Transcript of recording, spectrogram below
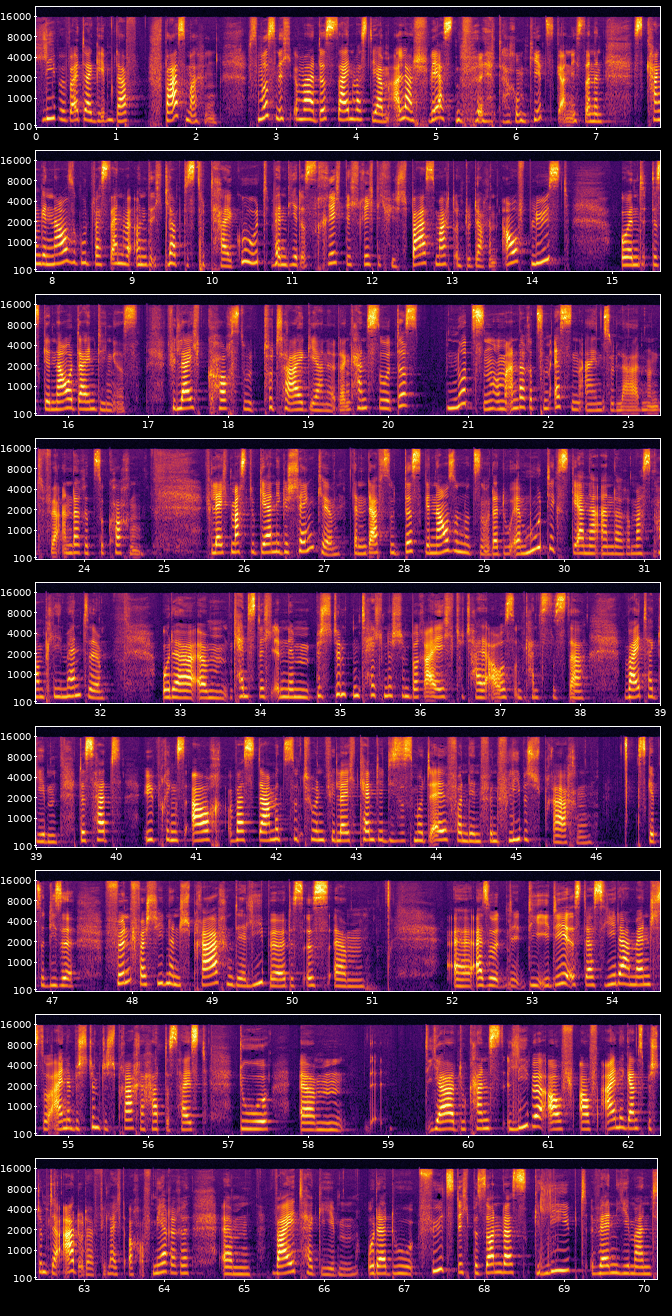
Liebe weitergeben darf Spaß machen. Es muss nicht immer das sein, was dir am allerschwersten fällt. Darum geht es gar nicht, sondern es kann genauso gut was sein. Und ich glaube, das ist total gut, wenn dir das richtig, richtig viel Spaß macht und du darin aufblühst und das genau dein Ding ist. Vielleicht kochst du total gerne. Dann kannst du das nutzen, um andere zum Essen einzuladen und für andere zu kochen. Vielleicht machst du gerne Geschenke, dann darfst du das genauso nutzen. Oder du ermutigst gerne andere, machst Komplimente. Oder ähm, kennst dich in einem bestimmten technischen Bereich total aus und kannst es da weitergeben. Das hat übrigens auch was damit zu tun, vielleicht kennt ihr dieses Modell von den fünf Liebessprachen. Es gibt so diese fünf verschiedenen Sprachen der Liebe. Das ist ähm, äh, also die, die, Idee ist, dass jeder Mensch so eine bestimmte Sprache hat. Das heißt, du, ähm, ja, du kannst Liebe auf, auf eine ganz bestimmte Art oder vielleicht auch auf mehrere ähm, weitergeben. Oder du fühlst dich besonders geliebt, wenn jemand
